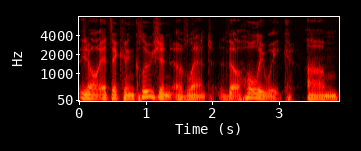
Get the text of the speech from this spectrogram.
you know at the conclusion of Lent, the Holy Week, um,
